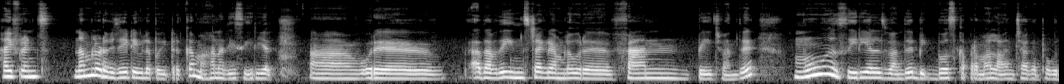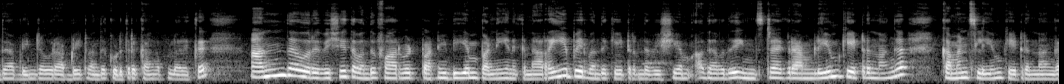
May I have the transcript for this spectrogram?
ஹை ஃப்ரெண்ட்ஸ் நம்மளோட விஜய் டிவியில் போயிட்டுருக்க மகாநதி சீரியல் ஒரு அதாவது இன்ஸ்டாகிராமில் ஒரு ஃபேன் பேஜ் வந்து மூணு சீரியல்ஸ் வந்து பிக் பாஸ்க்கு அப்புறமா லான்ச் ஆக போகுது அப்படின்ற ஒரு அப்டேட் வந்து கொடுத்துருக்காங்க போல இருக்குது அந்த ஒரு விஷயத்தை வந்து ஃபார்வர்ட் பண்ணி டிஎம் பண்ணி எனக்கு நிறைய பேர் வந்து கேட்டிருந்த விஷயம் அதாவது இன்ஸ்டாகிராம்லேயும் கேட்டிருந்தாங்க கமெண்ட்ஸ்லேயும் கேட்டிருந்தாங்க.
